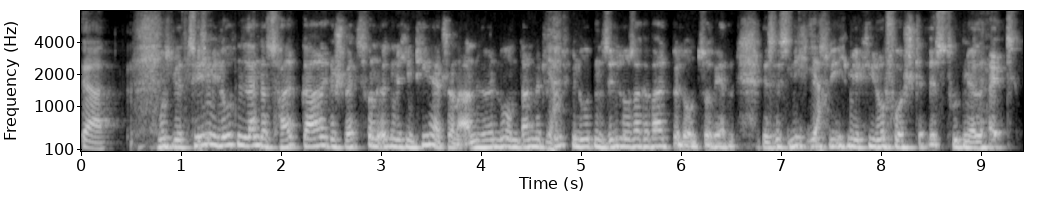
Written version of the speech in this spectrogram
ja. Ich muss mir zehn Minuten lang das halbgare Geschwätz von irgendwelchen Teenagern anhören, nur um dann mit ja. fünf Minuten sinnloser Gewalt belohnt zu werden. Es ist nicht ja. das, wie ich mir Kino vorstelle. Es tut mir leid.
